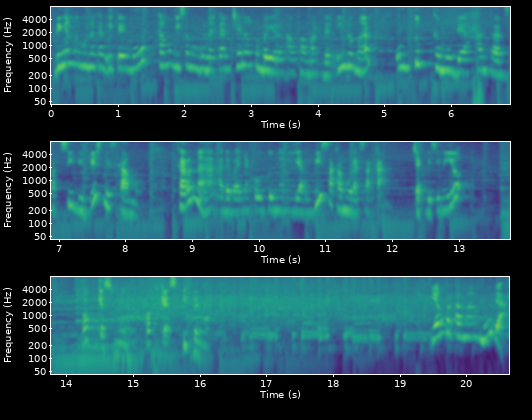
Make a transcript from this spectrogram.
Dengan menggunakan IPmu, kamu bisa menggunakan channel pembayaran Alfamart dan Indomart untuk kemudahan transaksi di bisnis kamu. Karena ada banyak keuntungan yang bisa kamu rasakan. Cek di sini yuk. Podcastmu, podcast IPmu. Yang pertama, mudah.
